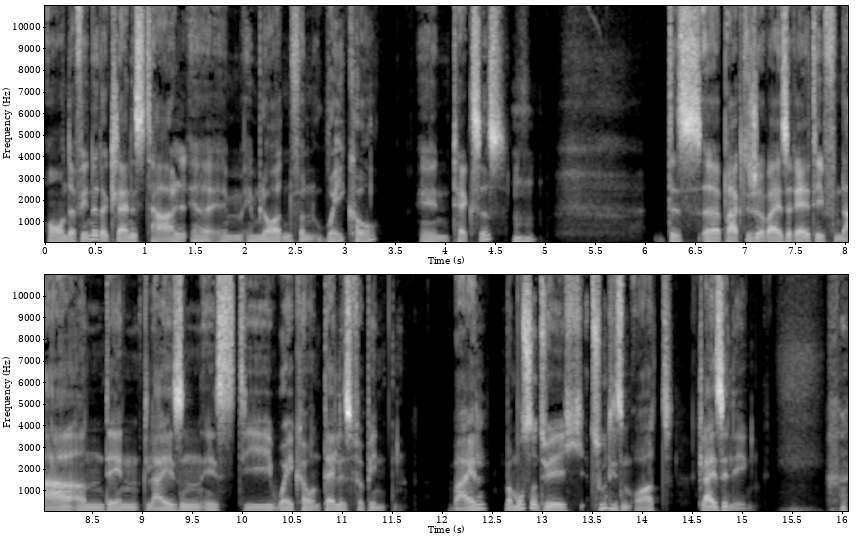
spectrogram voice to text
Und er findet ein kleines Tal äh, im, im Norden von Waco in Texas, Mhm. das äh, praktischerweise relativ nah an den Gleisen ist, die Waco und Dallas verbinden. Weil man muss natürlich zu diesem Ort Gleise legen.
